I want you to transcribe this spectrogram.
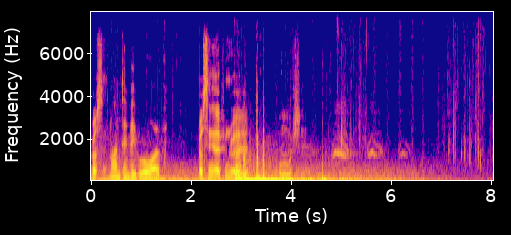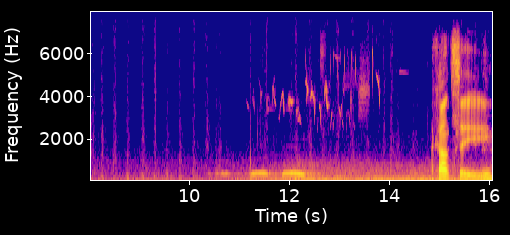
Crossing, 19 people alive. crossing open road. Oh can't see.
